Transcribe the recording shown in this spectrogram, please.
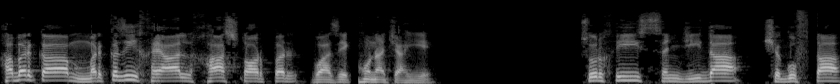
خبر کا مرکزی خیال خاص طور پر واضح ہونا چاہیے۔ سرخی، سنجیدہ، شگفتہ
